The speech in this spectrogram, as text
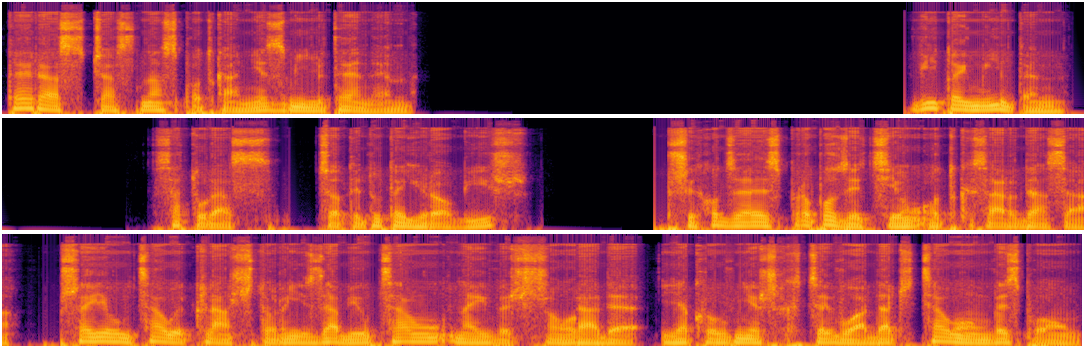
teraz czas na spotkanie z Miltenem. Witaj Milten. Saturas, co ty tutaj robisz? Przychodzę z propozycją od Xardasa, przejął cały klasztor i zabił całą najwyższą radę, jak również chce władać całą wyspą,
